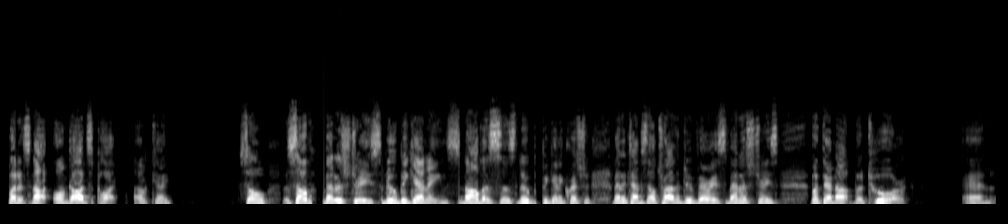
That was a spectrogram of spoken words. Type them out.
But it's not on God's part, okay? So some ministries, new beginnings, novices, new beginning Christians, many times they'll try to do various ministries, but they're not mature and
